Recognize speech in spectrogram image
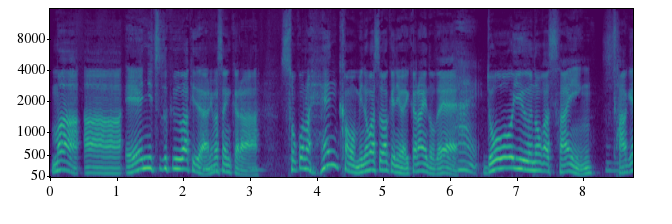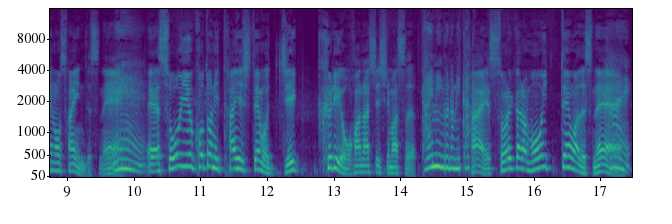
まああ、永遠に続くわけではありませんから、うんそこの変化も見逃すわけにはいかないので、はい、どういうのがサイン、下げのサインですね、えー、えー、そういうことに対してもじっくりお話しします。タイミングの見方。はい。それからもう一点はですね、はい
